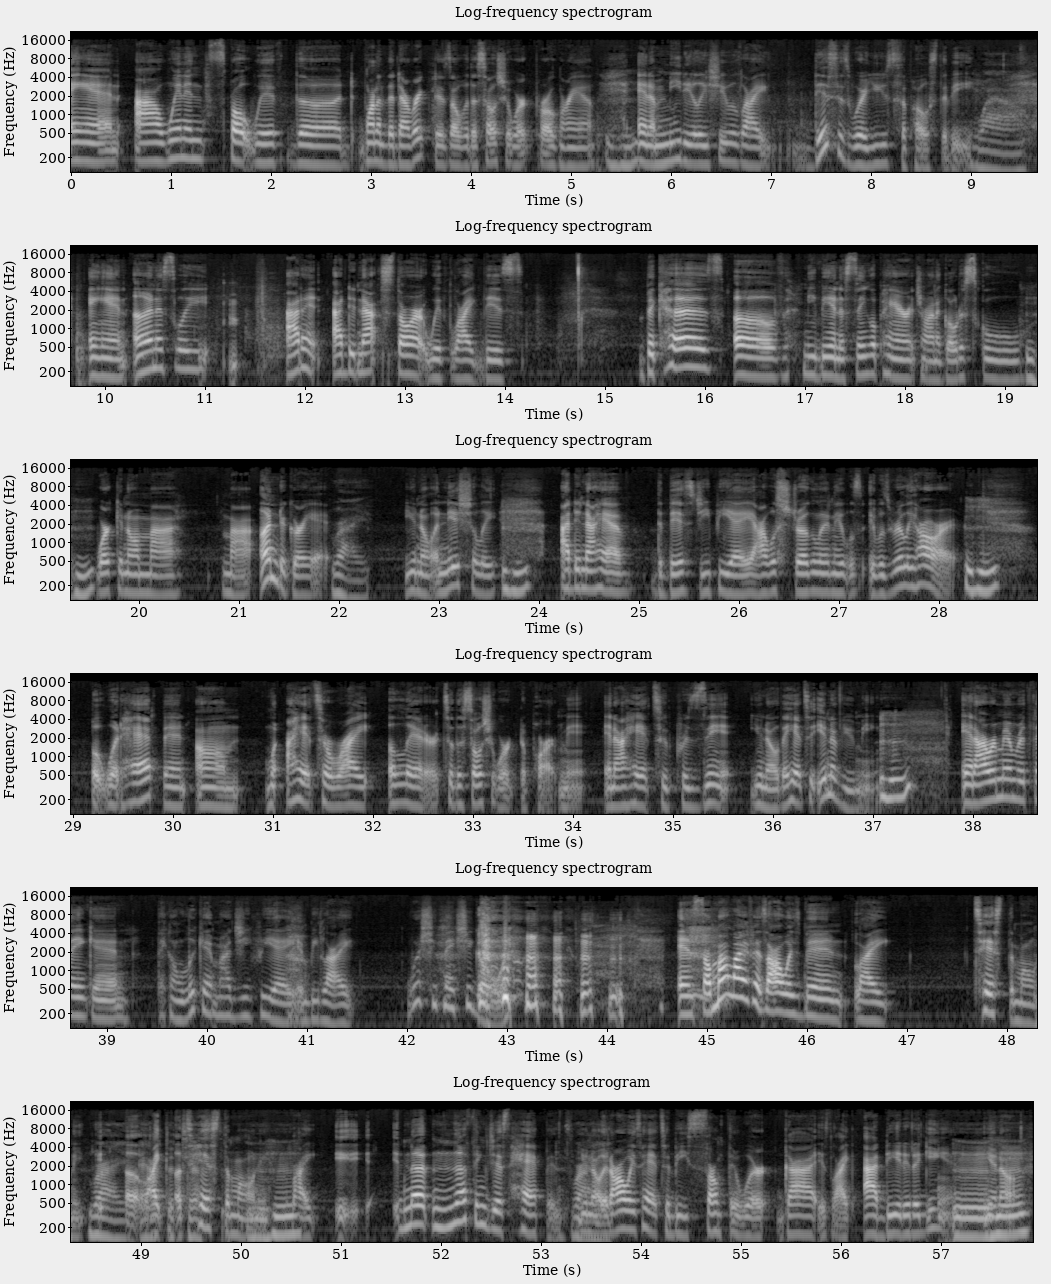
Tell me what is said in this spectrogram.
And I went and spoke with the one of the directors over the social work program, Mhm. and immediately she was like, "This is where you're supposed to be." Wow. And honestly, I didn't. I did not start with like this because of me being a single parent trying to go to school, Mhm. working on my my undergrad. Right. You know, initially, Mhm. I did not have the best GPA. I was struggling. It was it was really hard. Mm-hmm. But what happened, um, when I had to write a letter to the social work department, and I had to present. You know, they had to interview me, Mm-hmm. and I remember thinking they're gonna look at my GPA and be like, "Where she think she going?" and so my life has always been like testimony, Right, Uh, like a test- testimony. mhm. Like it, it, not, nothing just happens. You know, it always had to be something where God is like, "I did it again." You know.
